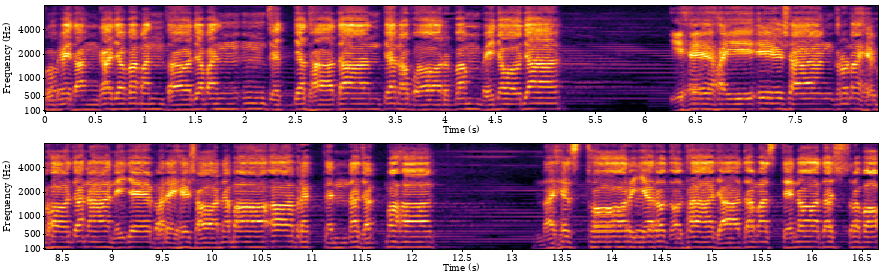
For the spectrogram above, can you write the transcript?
कुमिदङ्गजवमन्तजवञ्चिद्यथा दान्त्यनुपूर्वम् विजोज। इहे है एषाम् कृणु हि भोजनानि जय बर्हिषो नमावृक्तिन्न जग्मः न हि स्थोर्यरुतुधा जातमस्ति नोदश्रवो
